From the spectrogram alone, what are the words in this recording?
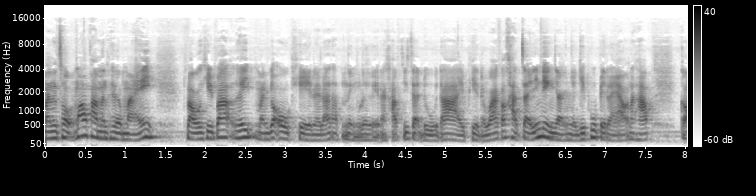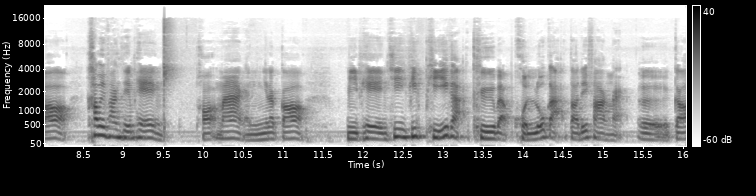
มันส่งมอบความบันเทิงไหม เราก็คิดว่าเฮ้ยมันก็โอเคในระดับหนึ่งเลยนะครับ ที่จะดูได้เพียงแต่ว่าก็ขัดใจนิดหนึ่งอย่างอย่างที่พูดไปแล้วนะครับ ก็เข้าไปฟังเสียงเพลง ราะมาก อันนี้แล้วก็มีเพลงที่พีคพีกอะคือแบบขนลุกอะตอนที่ฟังอะเออก็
